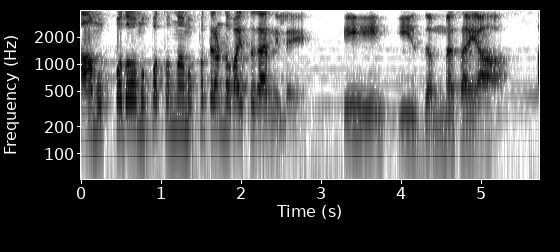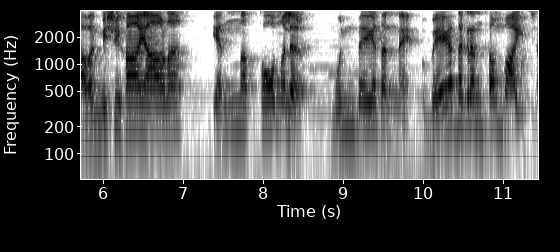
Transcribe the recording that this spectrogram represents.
ആ മുപ്പതോ മുപ്പത്തൊന്നോ മുപ്പത്തിരണ്ടോ വയസ്സുകാരനില്ലേ? ഈസ് ദ അവൻ മിഷിഹായാണ് എന്ന തോന്നൽ മുൻപേ തന്നെ വേദഗ്രന്ഥം വായിച്ച.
